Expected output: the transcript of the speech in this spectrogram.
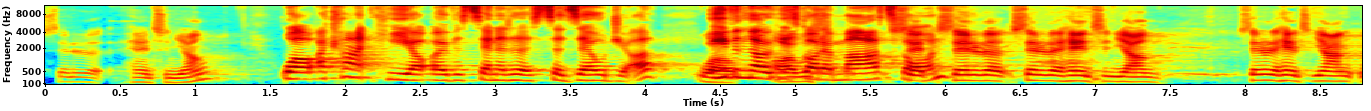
Senator Hanson-Young. Well, I can't hear over Senator Seselja, Well, even though he's got a mask Se- on. Senator, Senator Hanson-Young, Senator Hanson-Young,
